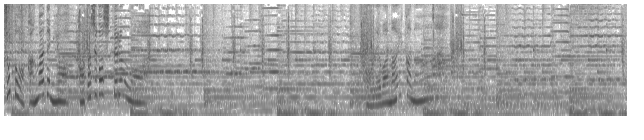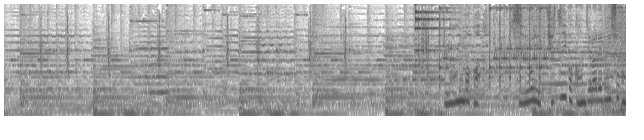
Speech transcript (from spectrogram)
ちょっと考えてみよう私が知ってるのはこれはないかな。なんだか強い決意が感じられる遺書だな。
